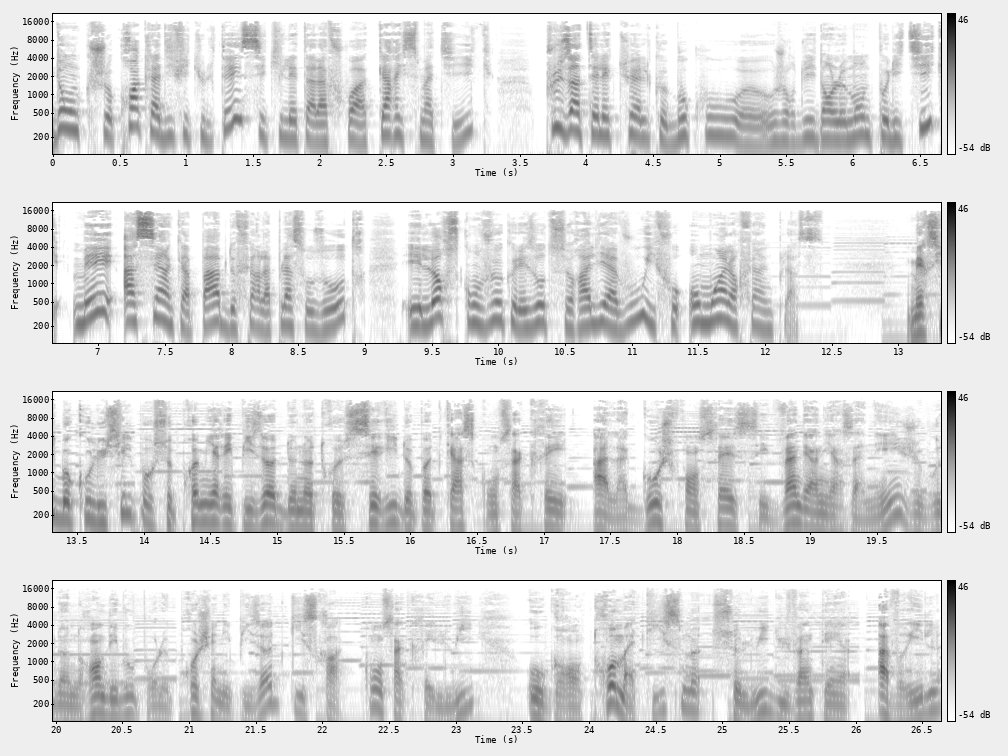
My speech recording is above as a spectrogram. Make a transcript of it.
Donc je crois que la difficulté, c'est qu'il est à la fois charismatique, plus intellectuel que beaucoup euh, aujourd'hui dans le monde politique, mais assez incapable de faire la place aux autres. Et lorsqu'on veut que les autres se rallient à vous, il faut au moins leur faire une place. Merci beaucoup Lucille pour ce premier épisode de notre série de podcasts consacrée à la gauche française ces 20 dernières années. Je vous donne rendez-vous pour le prochain épisode qui sera consacré, lui, au grand traumatisme, celui du 21 avril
